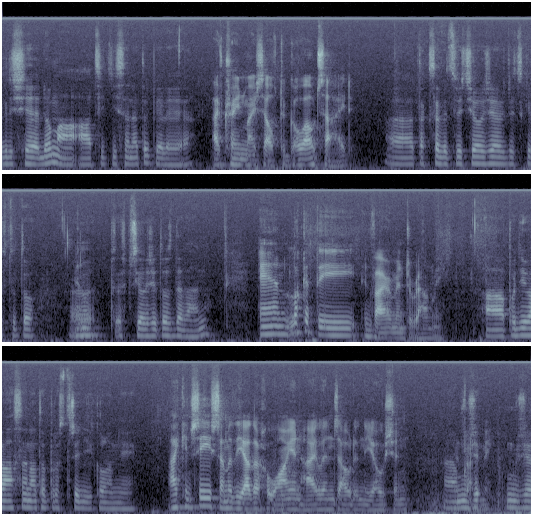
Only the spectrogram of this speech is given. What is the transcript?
Když je doma a cítí se netrpělivě, I've trained myself to go outside tak se vycvičil, že vždycky v tuto eh, příležitost jde ven and look at the environment around me. a podívá se na to prostředí kolem něj. I can see some of the other Hawaiian islands out in the ocean in Může, může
